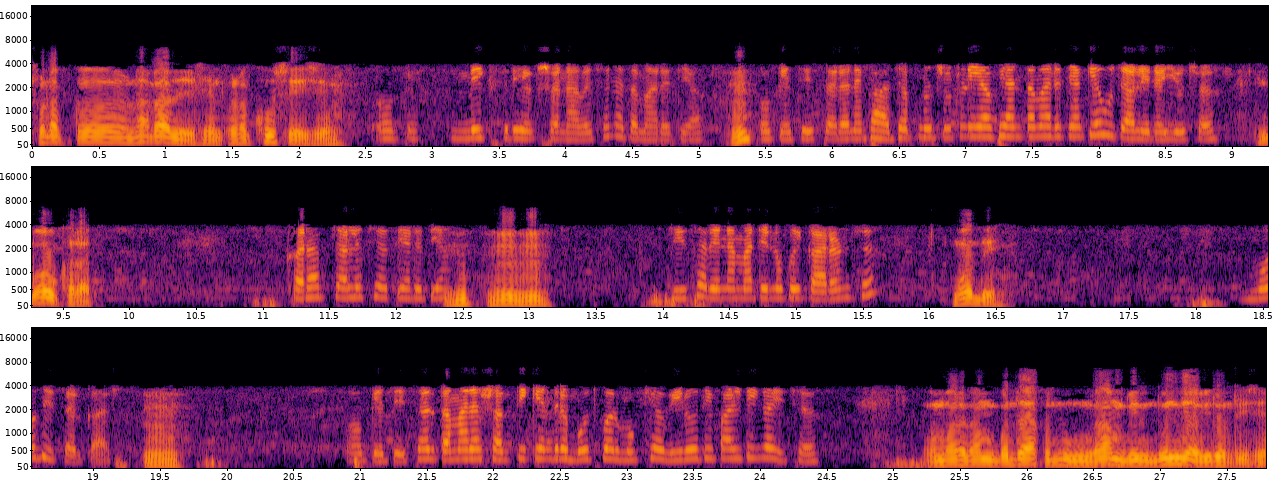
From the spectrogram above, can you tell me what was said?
થોડાક નારાજ છે થોડાક ખુશ છે. ઓકે મિક્સ રિએક્શન આવે છે ને તમારે ત્યાં? ઓકે જી સર અને ભાજપનું ચૂંટણી અભિયાન તમારે ત્યાં કેવું ચાલી રહ્યું છે? બહુ ખરાબ. ખરાબ ચાલે છે અત્યારે ત્યાં. જી સર એના માટેનું કોઈ કારણ છે? મોદી? મોદી સરકાર? ઓકે જી. સર તમારા શક્તિ કેન્દ્ર બુથ પર મુખ્ય વિરોધી પાર્ટી કઈ છે? અમારે આમ બધા આખું ગામ દુનિયા વિરોધી છે.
